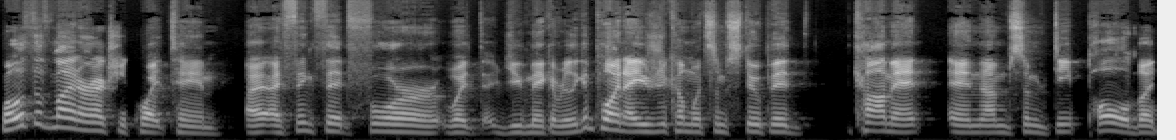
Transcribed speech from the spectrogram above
both of mine are actually quite tame. I, I think that for what you make a really good point. I usually come with some stupid comment and um, some deep poll, but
